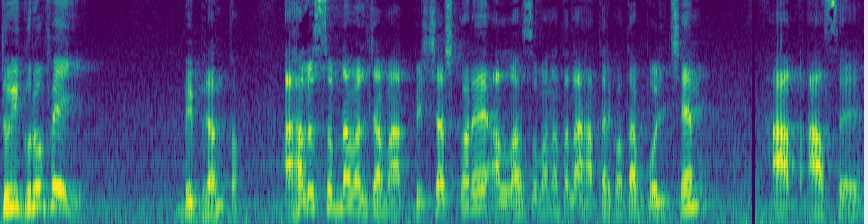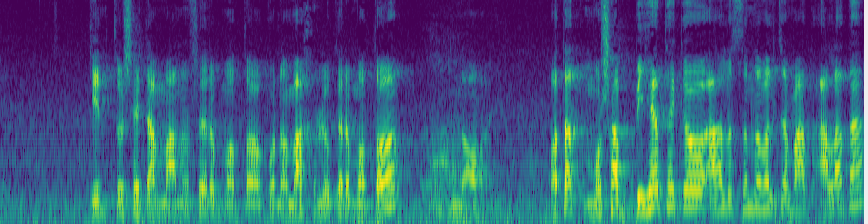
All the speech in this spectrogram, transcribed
দুই গ্রুপেই বিভ্রান্ত। আহলুসন্নাওয়াল জামাত বিশ্বাস করে, আল্লাহ সুবান হাতের কথা বলছেন, হাত আছে। কিন্তু সেটা মানুষের মতো, কোনো মাখলুকের মতো নয়। অর্থাৎ মোসাব্বিহা থেকেও আহলুসন্নাওয়াল জামাত আলাদা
